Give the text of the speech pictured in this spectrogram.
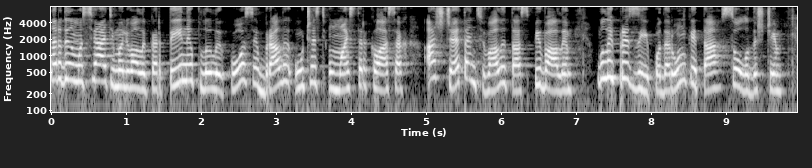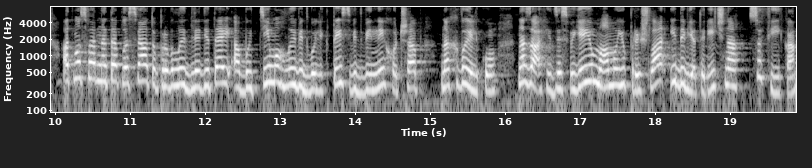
На родинному святі малювали картини, плели коси, брали участь у майстер-класах, а ще танцювали та співали. Були й призи, подарунки та солодощі. Атмосферне тепле свято провели для дітей, аби ті могли відволіктись від війни хоча б на хвильку. На захід зі своєю мамою прийшла і дев'ятирічна Софійка.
